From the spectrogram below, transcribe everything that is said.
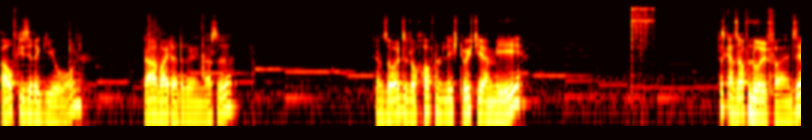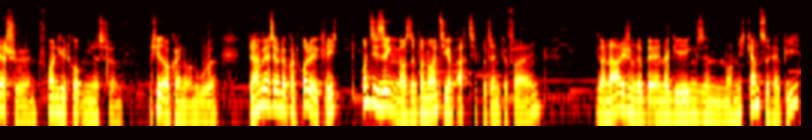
Auf diese Region. Da weiter drillen lasse. Dann sollte doch hoffentlich durch die Armee das Ganze auf Null fallen. Sehr schön. Freundliche Truppen minus 5. Und hier ist auch keine Unruhe. Dann haben wir es ja unter Kontrolle gekriegt. Und sie sinken auch, sind von 90 auf 80 Prozent gefallen. Die granadischen Rebellen dagegen sind noch nicht ganz so happy.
